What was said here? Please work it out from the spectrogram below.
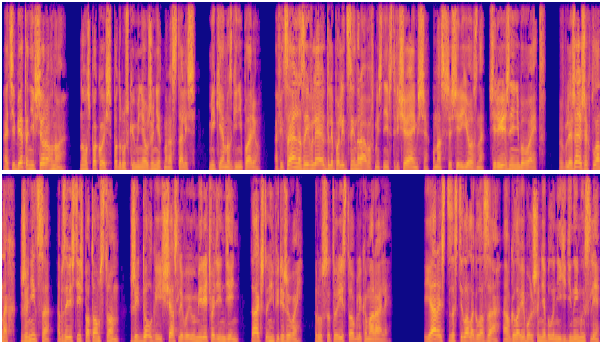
«А тебе-то не все равно. Ну, успокойся, подружки у меня уже нет, мы расстались. Мике я мозги не парю. Официально заявляю для полиции нравов, мы с ней встречаемся. У нас все серьезно. Серьезнее не бывает. В ближайших планах жениться, обзавестись потомством, жить долго и счастливо и умереть в один день. Так что не переживай. Руссо-турист облика морали. Ярость застилала глаза, а в голове больше не было ни единой мысли,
